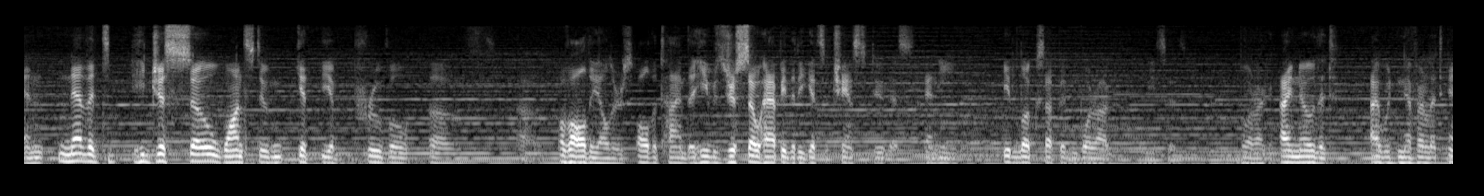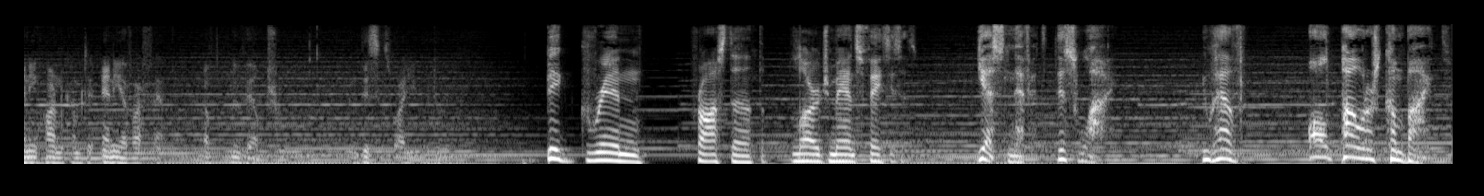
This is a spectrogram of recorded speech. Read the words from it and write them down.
And Nevitt, he just so wants to get the approval of uh, of all the elders all the time that he was just so happy that he gets a chance to do this. And he he looks up at Borag and he says, Borag, I know that I would never let any harm come to any of our family of the Blue Veil Tree. And this is why you would do it. Big grin across the, the large man's face. He says, Yes, Nevit, this why. You have all powers combined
